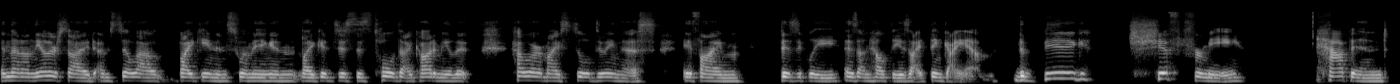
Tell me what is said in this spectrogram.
And then on the other side, I'm still out biking and swimming. And like it's just this whole dichotomy that how am I still doing this if I'm physically as unhealthy as I think I am? The big shift for me happened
